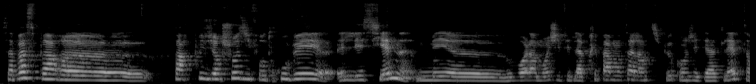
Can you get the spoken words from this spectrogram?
ça passe par, euh, par plusieurs choses. Il faut trouver les siennes. Mais voilà, moi, j'ai fait de la prépa mentale un petit peu quand j'étais athlète.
